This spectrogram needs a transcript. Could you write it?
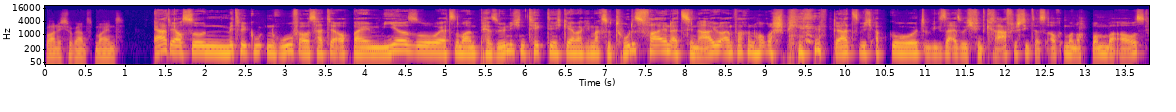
War nicht so ganz meins. Er hat ja auch so einen mittelguten Ruf, aber es hat ja auch bei mir so jetzt nochmal einen persönlichen Tick, den ich gerne mag. Ich mag so Todesfallen als Szenario einfach in Horrorspielen. da hat's mich abgeholt. Wie gesagt, also ich finde grafisch sieht das auch immer noch Bombe aus.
